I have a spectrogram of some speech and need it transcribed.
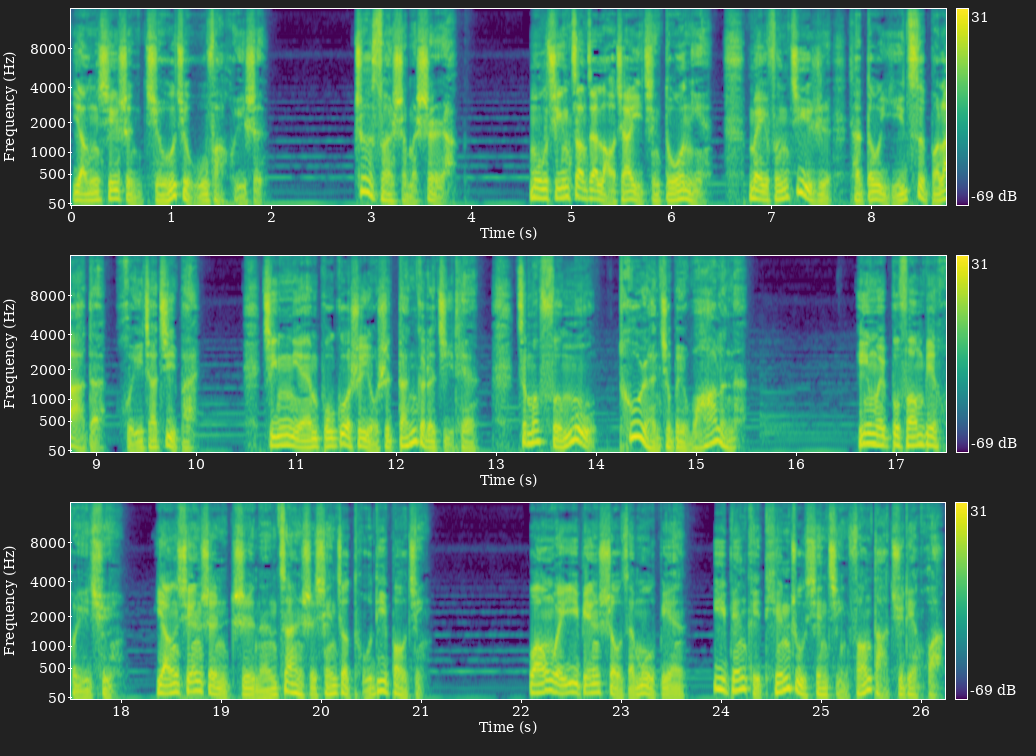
杨先生久久无法回神。这算什么事啊？母亲葬在老家已经多年，每逢忌日他都一次不落的回家祭拜。今年不过是有事耽搁了几天，怎么坟墓突然就被挖了呢？因为不方便回去，杨先生只能暂时先叫徒弟报警。王伟一边守在墓边，一边给天柱县警方打去电话。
